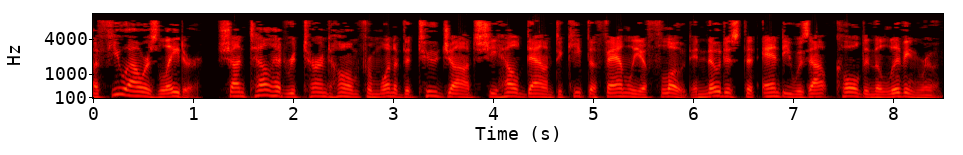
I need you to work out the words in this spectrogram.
A few hours later, Chantel had returned home from one of the two jobs she held down to keep the family afloat and noticed that Andy was out cold in the living room,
